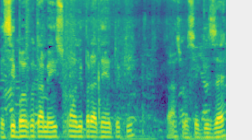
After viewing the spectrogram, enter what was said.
Esse banco também esconde para dentro aqui, tá? Se você quiser.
